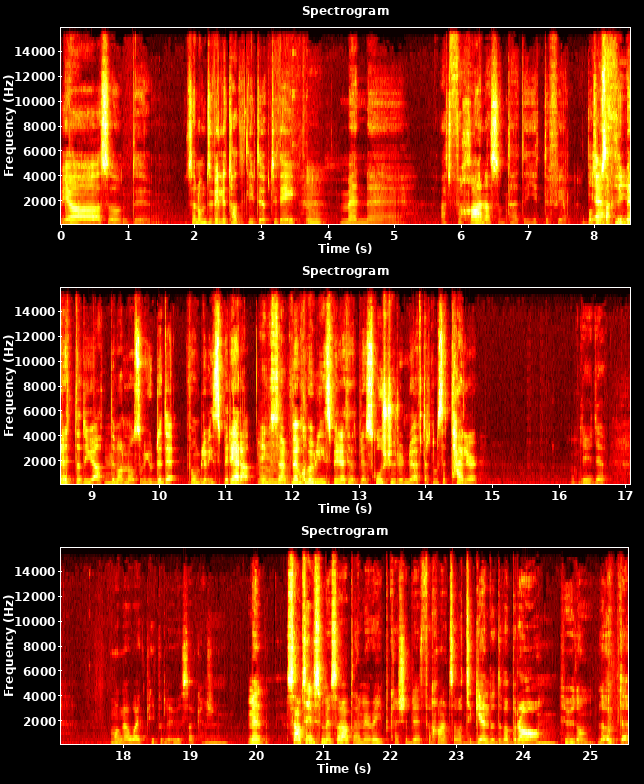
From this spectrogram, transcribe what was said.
Ja, alltså, det, sen om du väljer att ta ditt liv, det är upp till dig. Mm. Men eh, att försköna sånt här, det är jättefel. Det Och som sagt, vi fel. berättade ju att det Mm. var någon som gjorde det. För hon blev inspirerad. Exakt. Vem kommer bli inspirerad till att bli en skolshooter nu efter att de sett Tyler? Det är ju det. Många white people i USA kanske. Mm. Men samtidigt som jag sa att det här med rape kanske blev för skönt så tycker jag ändå det var bra Mm. hur de la upp det.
